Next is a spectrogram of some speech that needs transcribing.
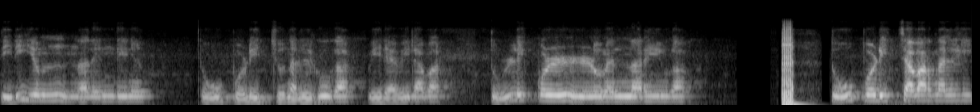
തിരിയുന്നതെന്തിനു? തൂപ്പൊടിച്ചു നൽകുക വിരവിലവർ തുള്ളിക്കൊള്ളുമെന്നറിയുക. തൂപ്പൊടിച്ചവർ നൽകി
